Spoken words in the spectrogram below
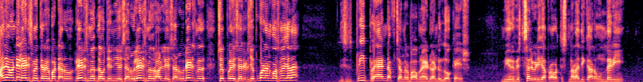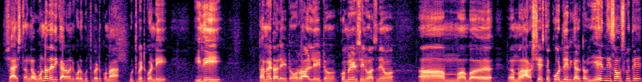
అదేమంటే లేడీస్ మీద తిరగబడ్డారు లేడీస్ మీద దౌర్జన్యం చేశారు లేడీస్ మీద రాళ్ళు వేశారు లేడీస్ మీద చెప్పులు వేశారు ఇటు చెప్పుకోవడానికి కోసమే కదా? This is pre planned of Chandrababu Naidu and Lokesh. మీరు విచ్చలవిడిగా ప్రవర్తిస్తున్నారు అధికారం ఉందని శాశ్వతంగా ఉన్నది అధికారం అని కూడా గుర్తుపెట్టుకున్నా గుర్తుపెట్టుకోండి. ఇది టమాటాలు వేయటం రాళ్ళు వేయటం కొమ్మినేటి శ్రీనివాసనేమో అరెస్ట్ చేస్తే కోర్టు దగ్గరికి వెళ్ళటం ఏంది సంస్కృతి?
